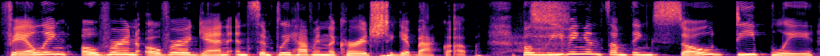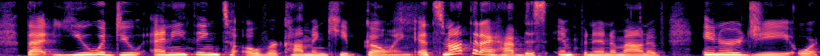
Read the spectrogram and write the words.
failing over and over again and simply having the courage to get back up. Yes. Believing in something so deeply that you would do anything to overcome and keep going. It's not that I have this infinite amount of energy or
